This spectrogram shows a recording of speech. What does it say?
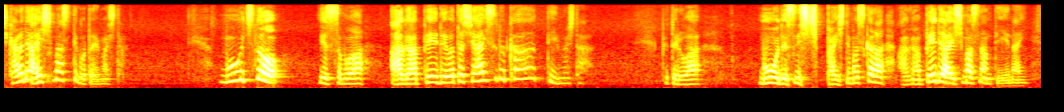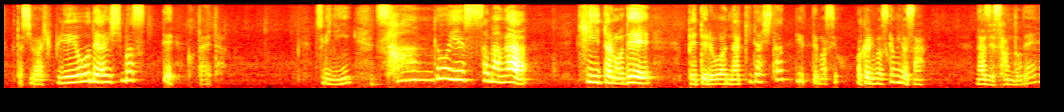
力で愛しますって答えました。もう一度イエス様は「アガペーで私愛するか?」って言いました。ペテロはもうですね失敗してますから「アガペーで愛します」なんて言えない。私はフィレオで愛しますって答えた。次に3度イエス様が聞いたのでペテロは泣き出したって言ってますよ。わかりますか？皆さん。なぜ3度で？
